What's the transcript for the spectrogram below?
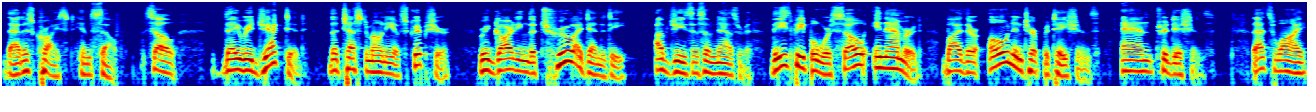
That is Christ Himself. So they rejected the testimony of Scripture regarding the true identity of Jesus of Nazareth. These people were so enamored by their own interpretations and traditions. That's why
